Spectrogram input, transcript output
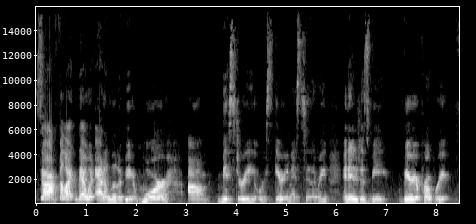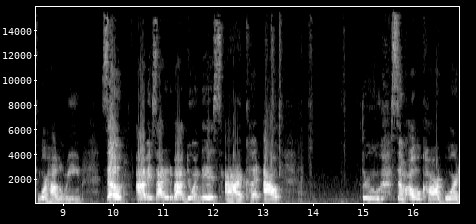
So I feel like that would add a little bit more um, mystery or scariness to the wreath and it would just be very appropriate for Halloween. So I'm excited about doing this. I cut out through some old cardboard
